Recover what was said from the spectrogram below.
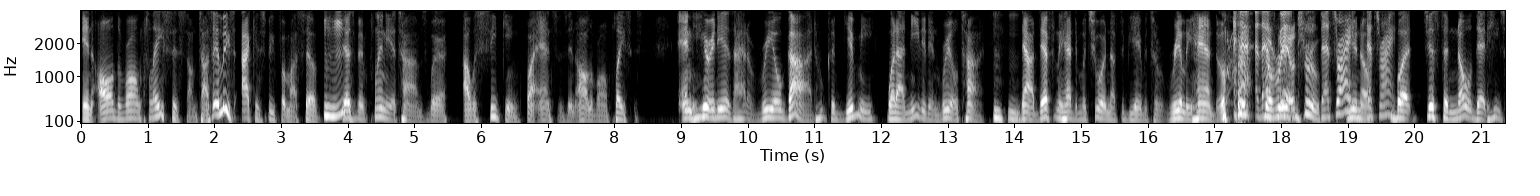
in all the wrong places sometimes. At least I can speak for myself. Mm-hmm. There's been plenty of times where I was seeking for answers in all the wrong places. And here it is. I had a real God who could give me what I needed in real time. Mhm. Now, I definitely had to mature enough to be able to really handle the real good. truth. That's right. you know, That's right. But just to know that he's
